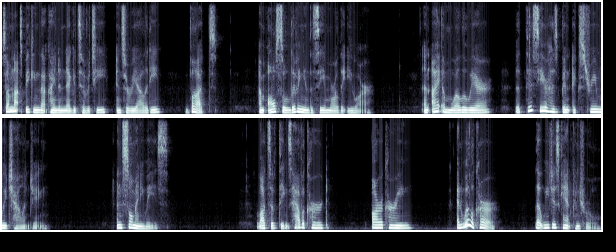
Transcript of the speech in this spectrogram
So I'm not speaking that kind of negativity into reality, but I'm also living in the same world that you are. And I am well aware that this year has been extremely challenging in so many ways. Lots of things have occurred, are occurring, and will occur that we just can't control.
